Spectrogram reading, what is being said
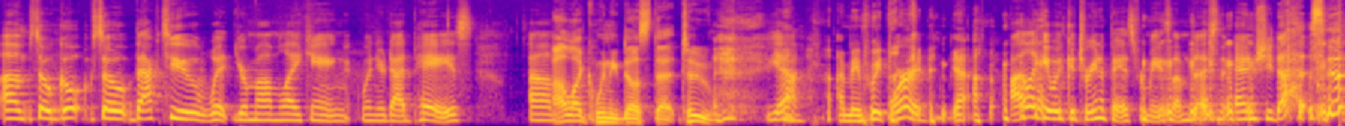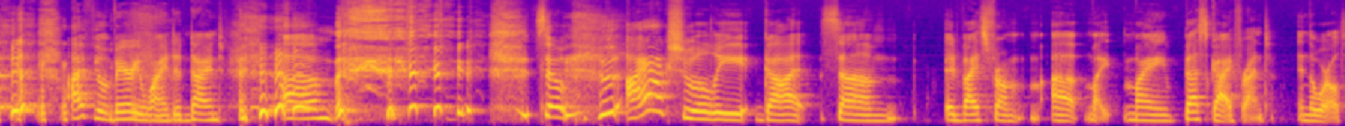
Um, so go. So back to what your mom liking when your dad pays. I like when he does that too. Yeah, I mean, we Word. Yeah. I like it when Katrina pays for me some days, and she does. I feel very wined and dined. Um, so, who I actually got some advice from uh, my my best guy friend in the world.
